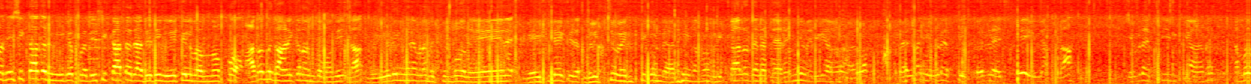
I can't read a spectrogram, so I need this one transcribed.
പ്രതീക്ഷിക്കാത്ത ഒരു വീഡിയോ പ്രതീക്ഷിക്കാത്ത ഒരു അതിഥി വീട്ടിൽ വന്നപ്പോൾ അതൊന്ന് കാണിക്കണമെന്ന് തോന്നി. ആ വീട് ഇങ്ങനെ ഇവിടെ നിൽക്കുമ്പോൾ നേരെ ഗേറ്റിലേക്ക് വിളിച്ചു വരുത്തിക്കൊണ്ട് അല്ലെങ്കിൽ നമ്മൾ വിളിക്കാതെ തന്നെ തെരഞ്ഞു വരികയാണ് വെള്ളം. വെള്ളം ഇവിടെ എത്തി. ഒരു രക്ഷയില്ല ഇവിടെ എത്തിയിരിക്കുകയാണ്. നമ്മൾ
